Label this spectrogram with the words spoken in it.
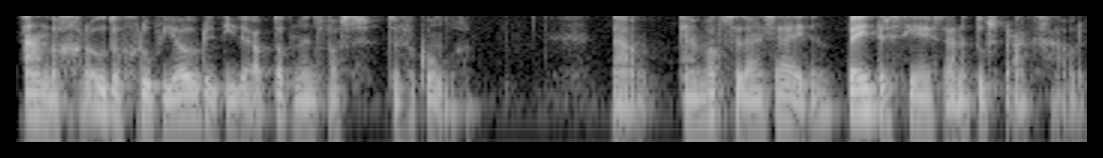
aan de grote groep Joden die daar op dat moment was te verkondigen. Nou, en wat ze daar zeiden, Petrus die heeft daar een toespraak gehouden.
